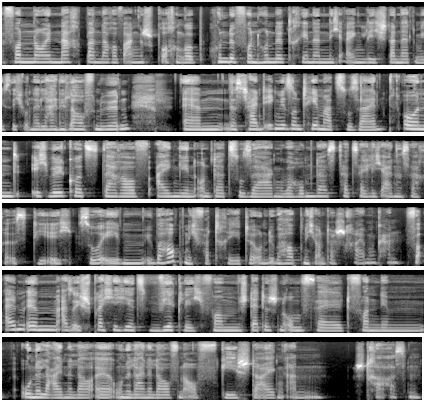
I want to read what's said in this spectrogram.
von neuen Nachbarn darauf angesprochen, ob Hunde von Hundetrainern nicht eigentlich standardmäßig ohne Leine laufen würden. Ähm, das scheint irgendwie so ein Thema zu sein. Und ich will kurz darauf eingehen und dazu sagen, warum das tatsächlich eine Sache ist, die ich so eben überhaupt nicht vertrete und überhaupt nicht unterschreiben kann. Vor allem im, also ich spreche hier jetzt wirklich vom städtischen Umfeld, von dem ohne Leine, äh, ohne Leine laufen auf Gehsteigen an Straßen.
